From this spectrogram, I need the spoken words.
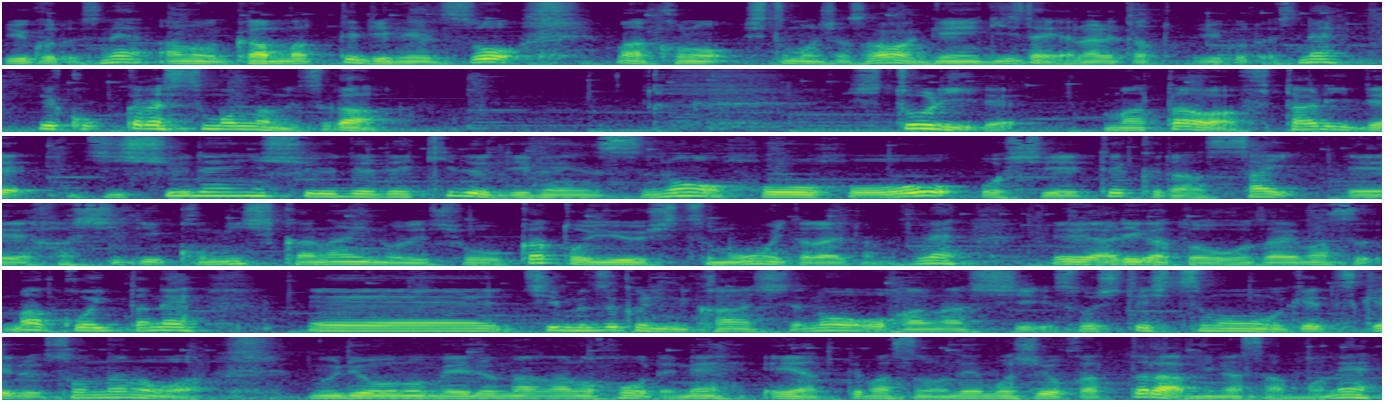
いうことですね。あの頑張ってディフェンスを、まあ、この質問者さんは現役時代やられたということですね。でここから質問なんですが1人でまたは2人で自主練習でできるディフェンスの方法を教えてください、えー走り込みしかないのでしょうかという質問をいただいたんですね、えーありがとうございます、まあ、こういったね、えーチーム作りに関してのお話そして質問を受け付けるそんなのは無料のメルマガの方でねやってますのでもしよかったら皆さんもね、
